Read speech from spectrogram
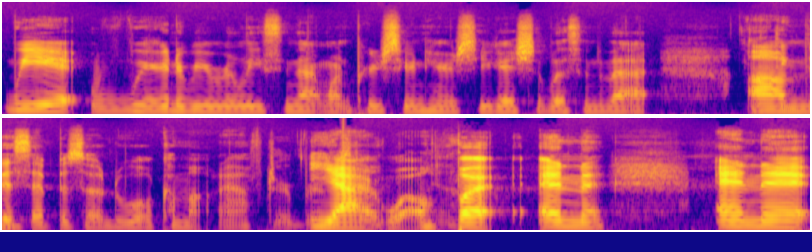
we we're gonna be releasing that one pretty soon here, so you guys should listen to that. Um, I think um, this episode will come out after. Brimstone. Yeah, it will. Yeah. But and and uh,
